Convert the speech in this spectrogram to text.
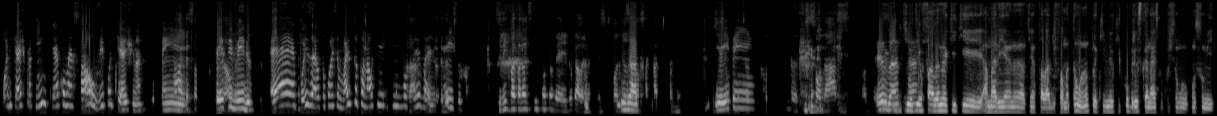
podcast para quem quer começar a ouvir podcast, né? Tem, ah, tem esse né? vídeo. É, pois é, eu tô conhecendo mais do seu canal que, que você, ah, velho. É isso. Esse link vai estar na descrição também, viu, galera? Esses Exato. Também. E aí tem. Sonado. Exato. Né? eu falando aqui que a Mariana tinha falado de forma tão ampla que meio que cobriu os canais que eu costumo consumir.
